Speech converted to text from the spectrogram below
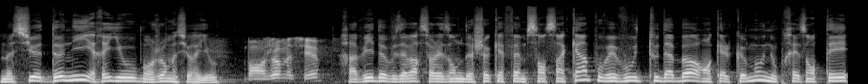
monsieur Denis Rioux. Bonjour monsieur Rioux. Bonjour, monsieur. Ravi de vous avoir sur les ondes de choc FM 105.1. Pouvez-vous tout d'abord, en quelques mots, nous présenter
